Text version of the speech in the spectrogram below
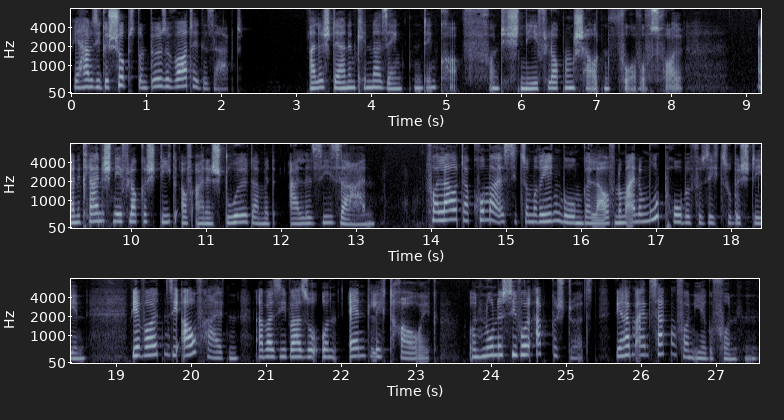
Wir haben sie geschubst und böse Worte gesagt. Alle Sternenkinder senkten den Kopf, und die Schneeflocken schauten vorwurfsvoll. Eine kleine Schneeflocke stieg auf einen Stuhl, damit alle sie sahen. Vor lauter Kummer ist sie zum Regenbogen gelaufen, um eine Mutprobe für sich zu bestehen. Wir wollten sie aufhalten, aber sie war so unendlich traurig. Und nun ist sie wohl abgestürzt. Wir haben einen Zacken von ihr gefunden.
